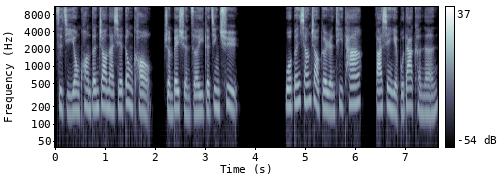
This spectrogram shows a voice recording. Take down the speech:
自己用矿灯照那些洞口，准备选择一个进去。我本想找个人替他，发现也不大可能。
